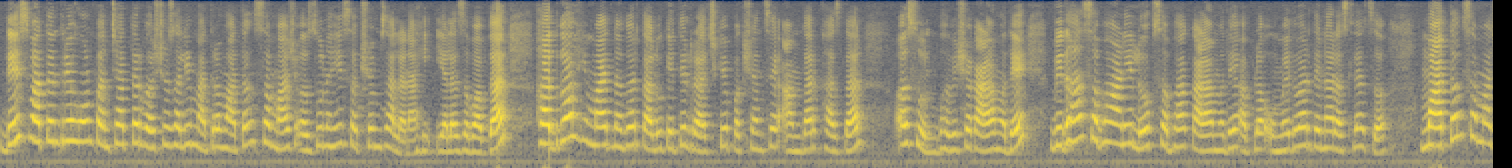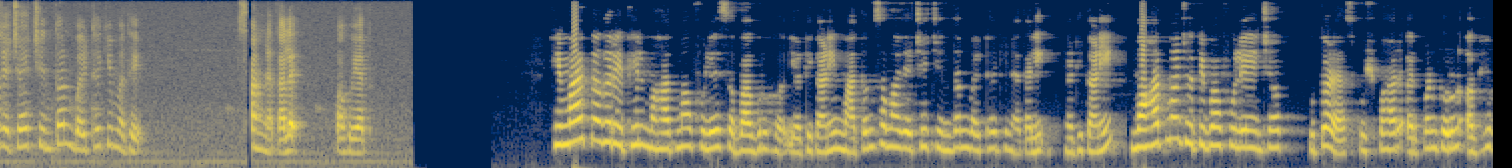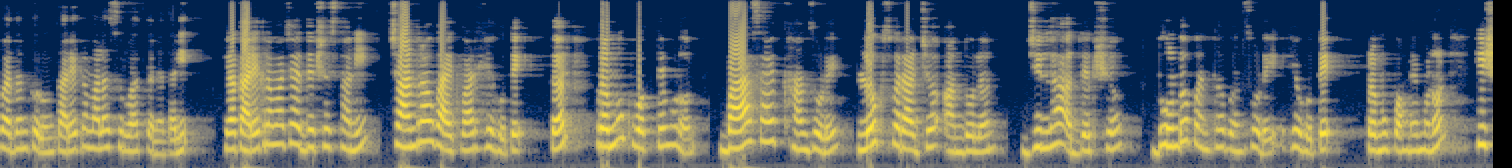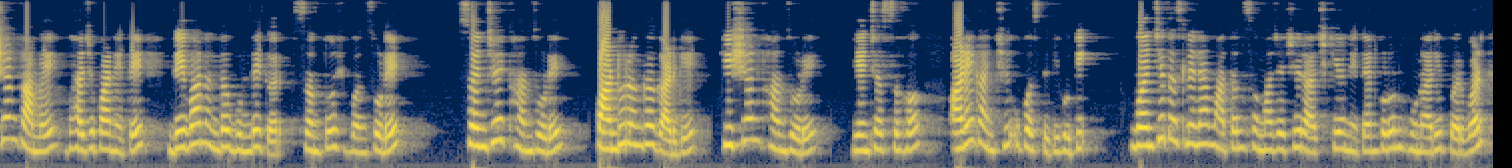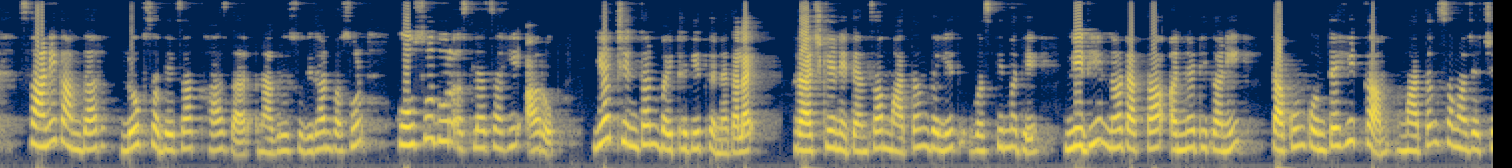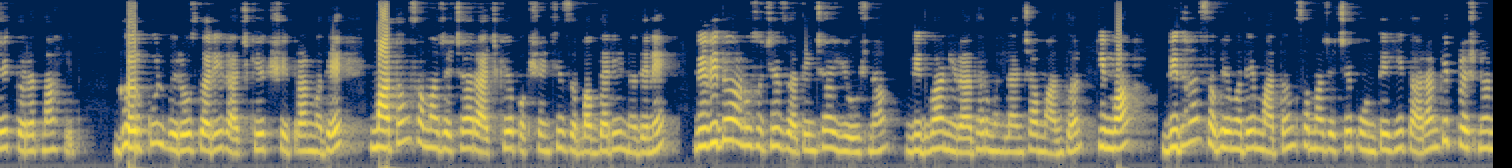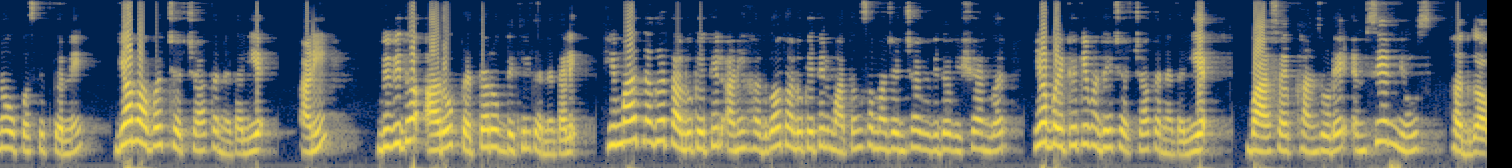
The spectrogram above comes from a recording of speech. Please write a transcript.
देश स्वातंत्र्य होऊन पंच्याहत्तर वर्ष झाली मात्र मातंग समाज अजूनही सक्षम झाला नाही. याला जबाबदार हदगाव हिमायतनगर तालुक्यातील राजकीय पक्षांचे आमदार खासदार असून भविष्य काळामध्ये विधानसभा आणि लोकसभा काळामध्ये आपला उमेदवार देणार असल्याचं मातंग समाजाच्या चिंतन बैठकीमध्ये सांगण्यात आलंय. पाहुयात. हिमायतनगर येथील महात्मा फुले सभागृह या ठिकाणी मातंग समाजाची चिंतन बैठक घेण्यात आली. या ठिकाणी महात्मा ज्योतिबा फुले यांच्या पुतळ्यास पुष्पहार अर्पण करून अभिवादन करून कार्यक्रमाला सुरुवात करण्यात आली. या कार्यक्रमाच्या अध्यक्षस्थानी चांदराव गायकवाड हे होते. तर प्रमुख वक्ते म्हणून बाळासाहेब खानजोडे लोकस्वराज्य आंदोलन जिल्हा अध्यक्ष धोंडोपंथ बनसोडे हे होते. प्रमुख पाहुणे म्हणून किशन कांबळे भाजपा नेते देवानंद गुंडेकर संतोष बनसोडे संजय खानजोडे पांडुरंग गाडगे किशन खानजोडे यांच्यासह अनेकांची उपस्थिती होती. वंचित असलेल्या मातंग समाजाची राजकीय नेत्यांकडून होणारी परवड स्थानिक आमदार लोकसभेचा खासदार नागरी सुविधांपासून कोसो दूर असल्याचाही आरोप या चिंतन बैठकीत करण्यात आलाय. राजकीय नेत्यांचा मातंग दलित वस्तीमध्ये निधी न टाकता अन्य ठिकाणी टाकून कोणतेही काम मातंग समाजाचे करत नाहीत. घरकुल बेरोजगारी राजकीय क्षेत्रांमध्ये मातंग समाजाच्या राजकीय पक्षांची जबाबदारी न देणे विविध अनुसूचित जातींच्या योजना विधवा निराधार महिलांच्या मानधन किंवा विधानसभेमध्ये मातंग समाजाचे कोणतेही तारांकित प्रश्न न उपस्थित करणे याबाबत चर्चा करण्यात आली आहे. आणि विविध आरोप प्रत्यारोप देखील करण्यात आले. हिमायतनगर तालुक्यातील आणि हदगाव तालुक्यातील मातंग समाजांच्या विविध विषयांवर या बैठकीमध्ये चर्चा करण्यात आली आहे. Balasaheb Khanjode MCN news Hadgaon.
